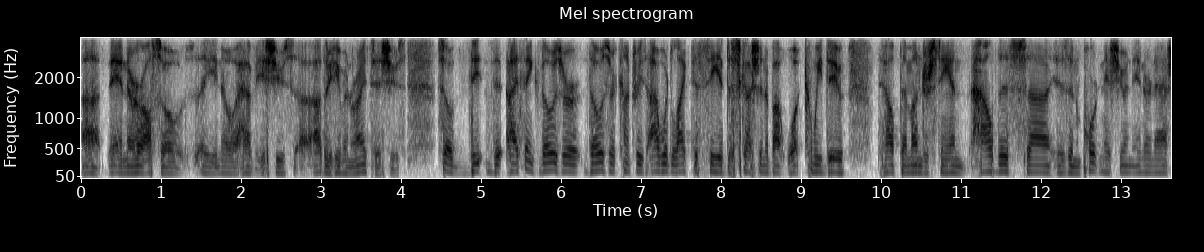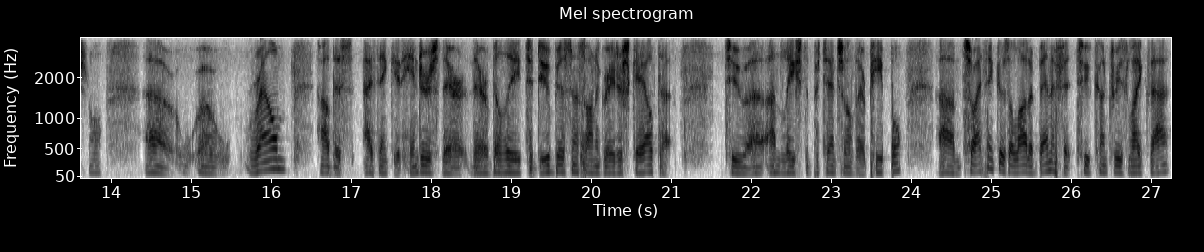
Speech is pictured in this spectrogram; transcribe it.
Uh, and are also, uh, you know, have issues, uh, other human rights issues. So the, the, I think those are those are countries I would like to see a discussion about what can we do to help them understand how this uh, is an important issue in the international uh, uh, realm. How this, I think, it hinders their their ability to do business on a greater scale to to uh, unleash the potential of their people. Um, so I think there's a lot of benefit to countries like that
